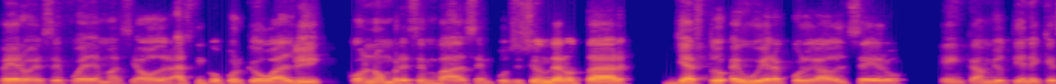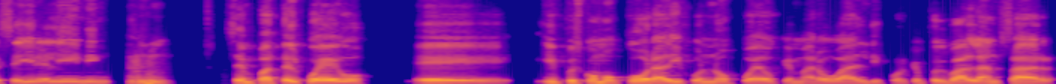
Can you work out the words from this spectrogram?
pero ese fue demasiado drástico porque Ovaldi con hombres en base, en posición de anotar, ya esto, eh, hubiera colgado el cero, en cambio tiene que seguir el inning, se empata el juego, eh, y pues como Cora dijo, no puedo quemar a Ovaldi porque pues va a lanzar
